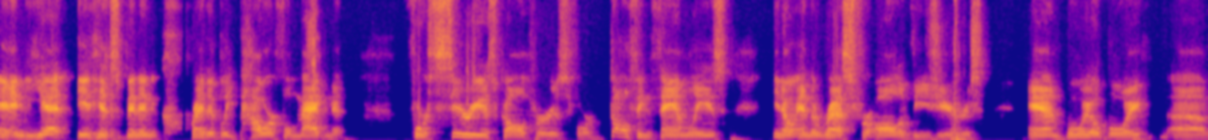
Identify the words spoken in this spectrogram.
and yet it has been an incredibly powerful magnet for serious golfers, for golfing families, you know, and the rest for all of these years. And boy, oh boy, uh,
